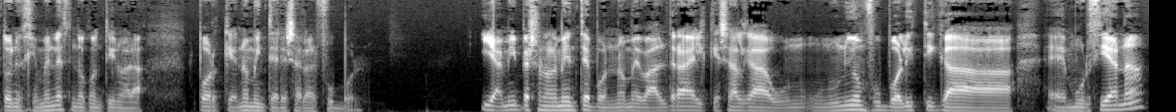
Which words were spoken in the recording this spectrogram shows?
Antonio Jiménez no continuará, porque no me interesará el fútbol. Y a mí personalmente, pues no me valdrá el que salga un, un unión futbolística eh, murciana,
